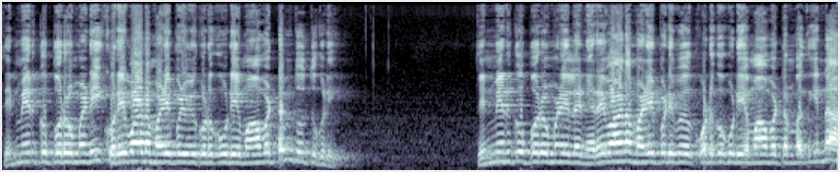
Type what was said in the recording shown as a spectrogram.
தென்மேற்கு பருவமழை குறைவான மழைப்பொழிவு கொடுக்கக்கூடிய மாவட்டம் தூத்துக்குடி. தென்மேற்கு பருவமழையில் நிறைவான மழைப்பொழிவு கொடுக்கக்கூடிய மாவட்டம் பார்த்திங்கன்னா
